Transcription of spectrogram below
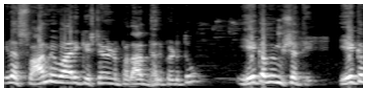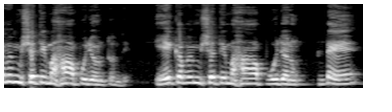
ఇలా స్వామివారికి ఇష్టమైన పదార్థాలు పెడుతూ ఏకవింశతి ఏకవింశతి మహాపూజ ఉంటుంది. ఏకవింశతి మహాపూజను అంటే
